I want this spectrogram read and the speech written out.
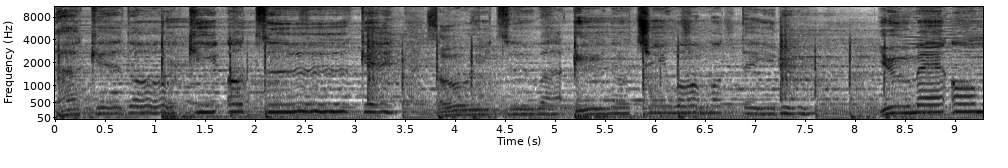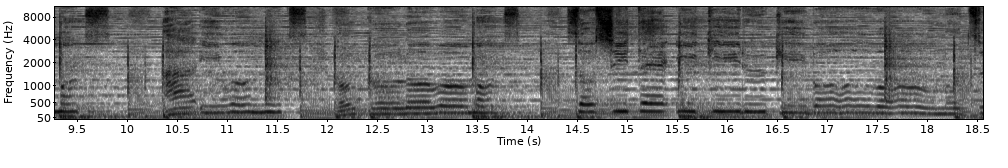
だけど気をつけそいつはそして生きる希望を持つ。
